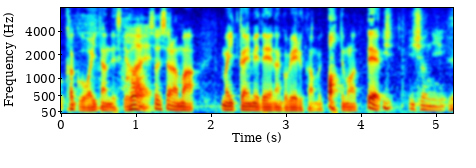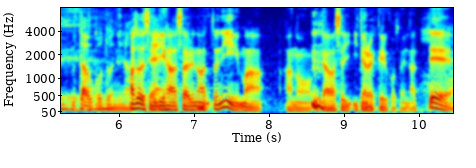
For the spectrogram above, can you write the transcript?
う覚悟はいたんですけど、はい。そしたらまあまあ1回目でなんかウェルカムって言ってもらって一緒に歌うことになって、あそうですねリハーサルの後にまああの歌わせていただけることになって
